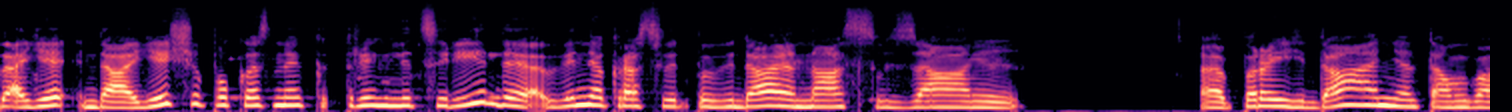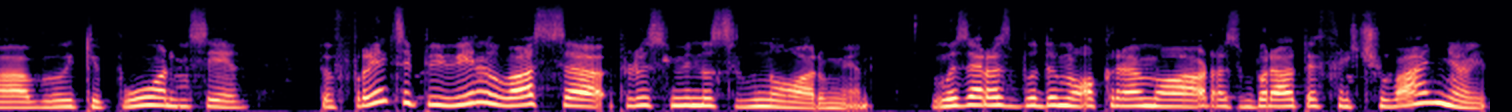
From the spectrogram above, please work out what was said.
А є, да, є ще показник тригліцериди, він якраз відповідає нас за е, переїдання, там великі порції то в принципі він у вас е, плюс-мінус в нормі. Ми зараз будемо окремо розбирати харчування е,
